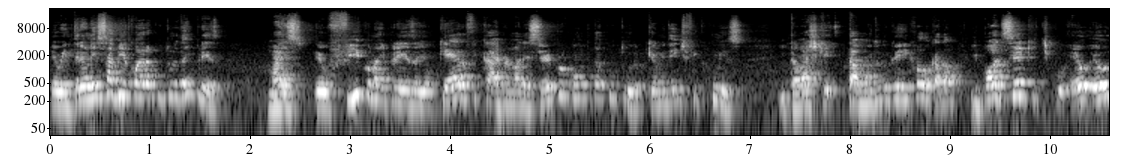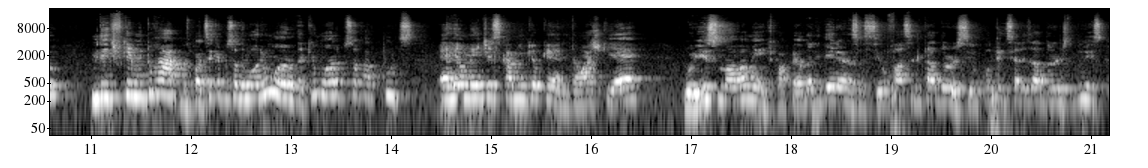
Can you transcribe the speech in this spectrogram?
Eu entrei, eu nem sabia qual era a cultura da empresa. Mas eu fico na empresa e eu quero ficar e permanecer por conta da cultura, porque eu me identifico com isso. Então acho que tá muito no que o Henrique falou, cada um. E pode ser que, tipo, eu, eu me identifiquei muito rápido, mas pode ser que a pessoa demore um ano. Daqui um ano a pessoa fala, putz, é realmente esse caminho que eu quero. Então acho que é, por isso, novamente, o papel da liderança, ser o facilitador, ser o potencializador de tudo isso.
